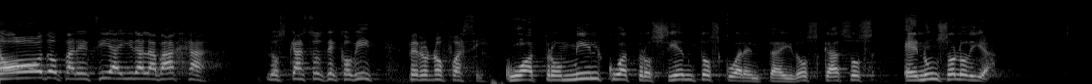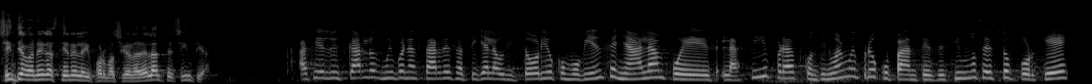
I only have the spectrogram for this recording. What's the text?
Todo parecía ir a la baja, los casos de COVID, pero no fue así. 4.442 casos en un solo día. Cintia Vanegas tiene la información. Adelante, Cintia. Así es, Luis Carlos, muy buenas tardes a ti y al auditorio. Como bien señalan, pues las cifras continúan muy preocupantes. Decimos esto porque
